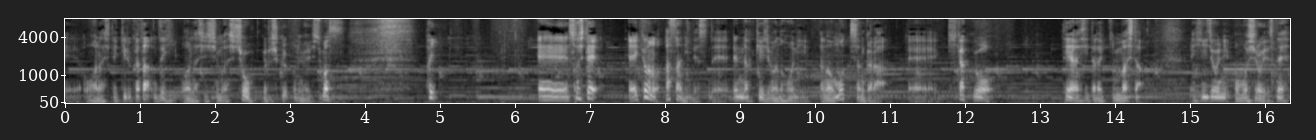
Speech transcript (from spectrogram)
え、お話できる方、ぜひお話ししましょう。よろしくお願いします。はい。えー、そして、えー、今日の朝にですね、連絡掲示板の方に、あの、もっちさんから、えー、企画を提案していただきました。非常に面白いですね。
